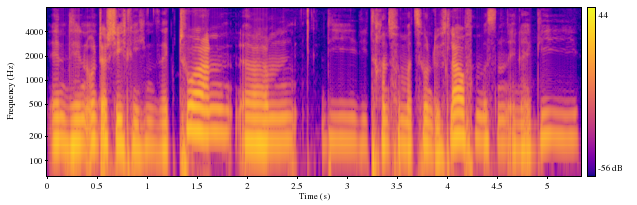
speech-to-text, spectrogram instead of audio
in den unterschiedlichen Sektoren, ähm, die die Transformation durchlaufen müssen, Energie,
